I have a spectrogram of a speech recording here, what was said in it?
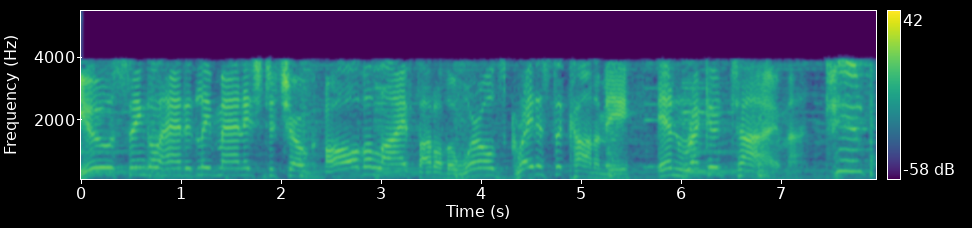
You single handedly managed to choke all the life out of the world's greatest economy in record time. 10%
